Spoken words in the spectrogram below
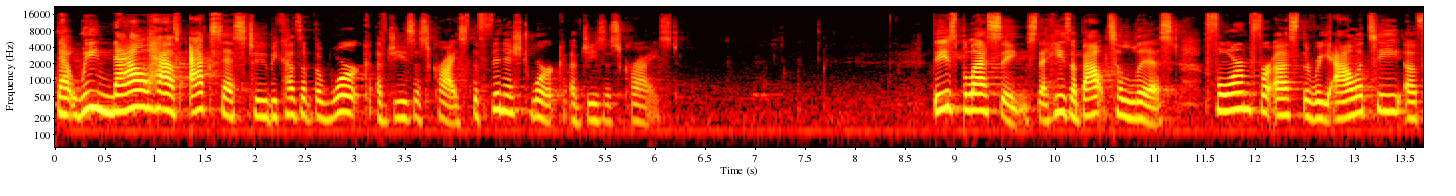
that we now have access to because of the work of Jesus Christ, the finished work of Jesus Christ. These blessings that he's about to list form for us the reality of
